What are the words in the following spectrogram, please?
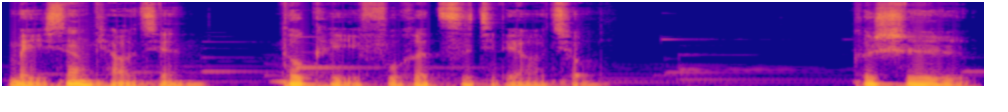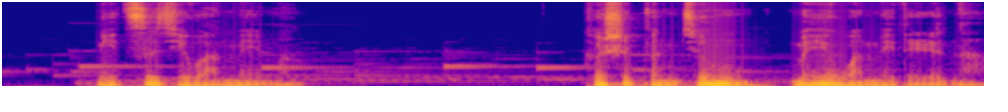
每项条件都可以符合自己的要求。可是，你自己完美吗？可是本就没有完美的人呐。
